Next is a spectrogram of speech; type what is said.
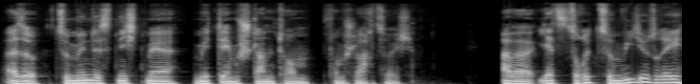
Also zumindest nicht mehr mit dem Standtom vom Schlagzeug. Aber jetzt zurück zum Videodreh.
